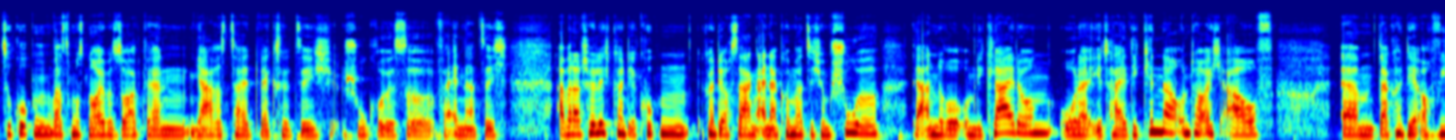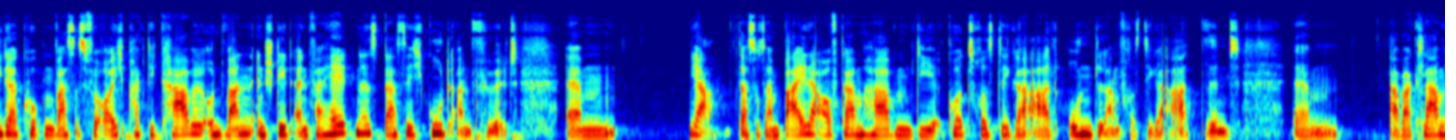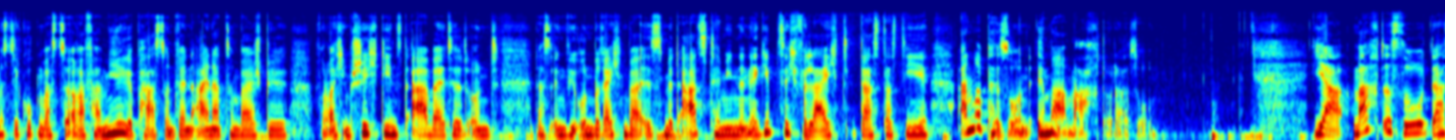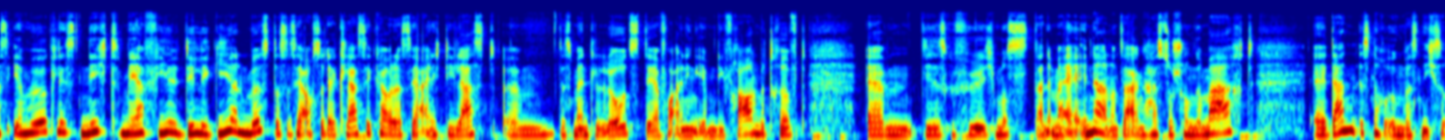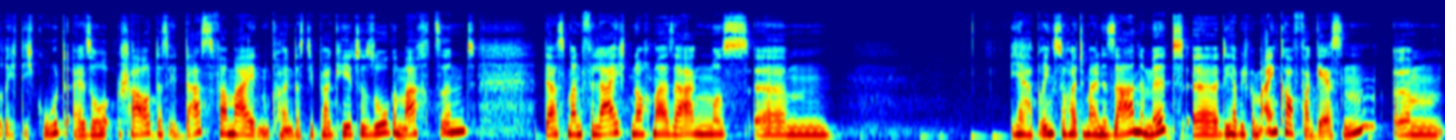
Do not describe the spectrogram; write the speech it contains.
zu gucken, was muss neu besorgt werden. Jahreszeit wechselt sich, Schuhgröße verändert sich. Aber natürlich könnt ihr gucken, könnt ihr auch sagen, einer kümmert sich um Schuhe, der andere um die Kleidung oder ihr teilt die Kinder unter euch auf. Ähm, da könnt ihr auch wieder gucken, was ist für euch praktikabel und wann entsteht ein Verhältnis, das sich gut anfühlt. Ähm, ja, dass sozusagen beide Aufgaben haben, die kurzfristiger Art und langfristiger Art sind. Ähm, aber klar müsst ihr gucken, was zu eurer Familie passt. Und wenn einer zum Beispiel von euch im Schichtdienst arbeitet und das irgendwie unberechenbar ist mit Arztterminen, dann ergibt sich vielleicht, dass das die andere Person immer macht oder so. Ja, macht es so, dass ihr möglichst nicht mehr viel delegieren müsst. Das ist ja auch so der Klassiker oder das ist ja eigentlich die Last ähm, des Mental Loads, der vor allen Dingen eben die Frauen betrifft. Ähm, dieses Gefühl, ich muss dann immer erinnern und sagen, hast du schon gemacht? Äh, dann ist noch irgendwas nicht so richtig gut. Also schaut, dass ihr das vermeiden könnt, dass die Pakete so gemacht sind, dass man vielleicht noch mal sagen muss, ähm, ja, bringst du heute mal eine Sahne mit? Äh, die habe ich beim Einkauf vergessen. Ähm,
